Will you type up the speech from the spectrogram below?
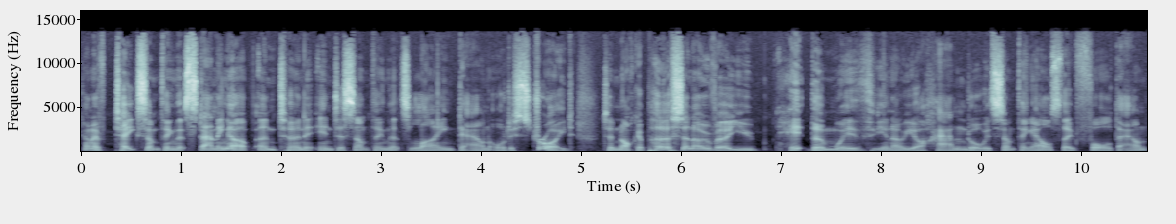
kind of take something that's standing up and turn it into something that's lying down or destroyed. To knock a person over, you hit them with, you know, your hand or with something else, they'd fall down.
